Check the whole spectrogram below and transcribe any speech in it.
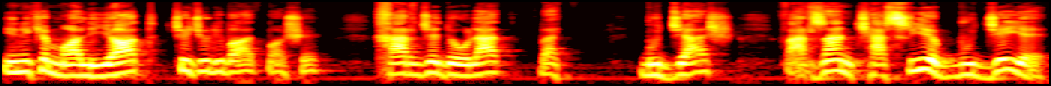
اینی که مالیات چجوری باید باشه؟ خرج دولت و بودجهش فرزن کسری بودجه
